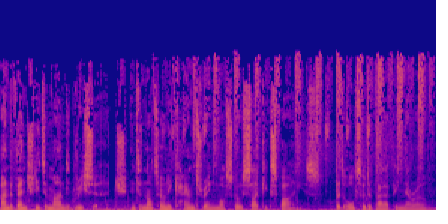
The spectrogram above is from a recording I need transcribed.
and eventually demanded research into not only countering Moscow's psychic spies, but also developing their own.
